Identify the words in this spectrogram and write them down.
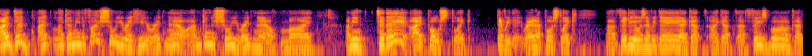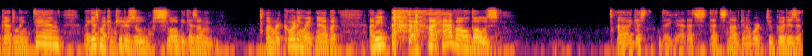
I did I like I mean if I show you right here right now I'm going to show you right now my I mean today I post like every day right? I post like uh, videos every day. I got I got uh, Facebook I've got LinkedIn. I guess my computer's a little slow because I'm I'm recording right now but I mean I have all those uh, I guess that yeah that's that's not going to work too good is it?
